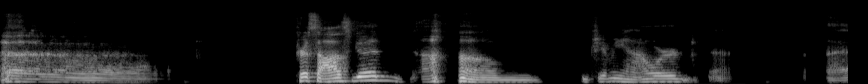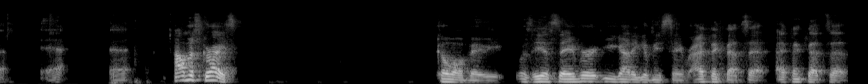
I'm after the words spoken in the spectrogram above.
Uh, Chris Osgood, um, Jimmy Howard, uh, uh, uh, uh, Thomas Greiss. Come on, baby. Was he a saver? You got to give me saver. I think that's it. I think that's it.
